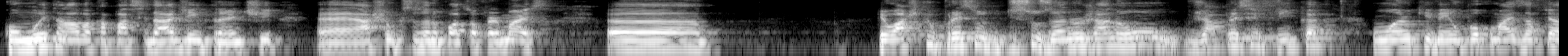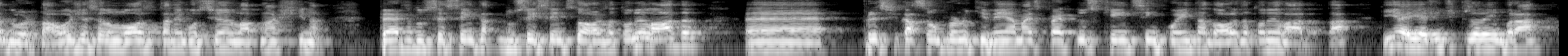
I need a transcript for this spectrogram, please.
com muita nova capacidade entrante. É, acham que Suzano pode sofrer mais? Uh, eu acho que o preço de Suzano já não já precifica um ano que vem um pouco mais desafiador, tá? Hoje a celulose está negociando lá na China perto dos, 60, dos 600 dólares a tonelada, é, precificação para o ano que vem é mais perto dos 550 dólares a tonelada, tá? E aí a gente precisa lembrar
